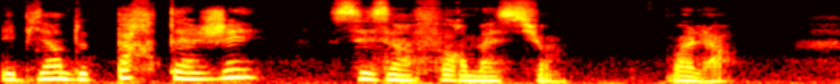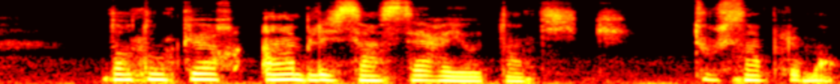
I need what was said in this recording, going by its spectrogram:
eh bien, de partager ces informations. Voilà. Dans ton cœur humble et sincère et authentique. Tout simplement.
